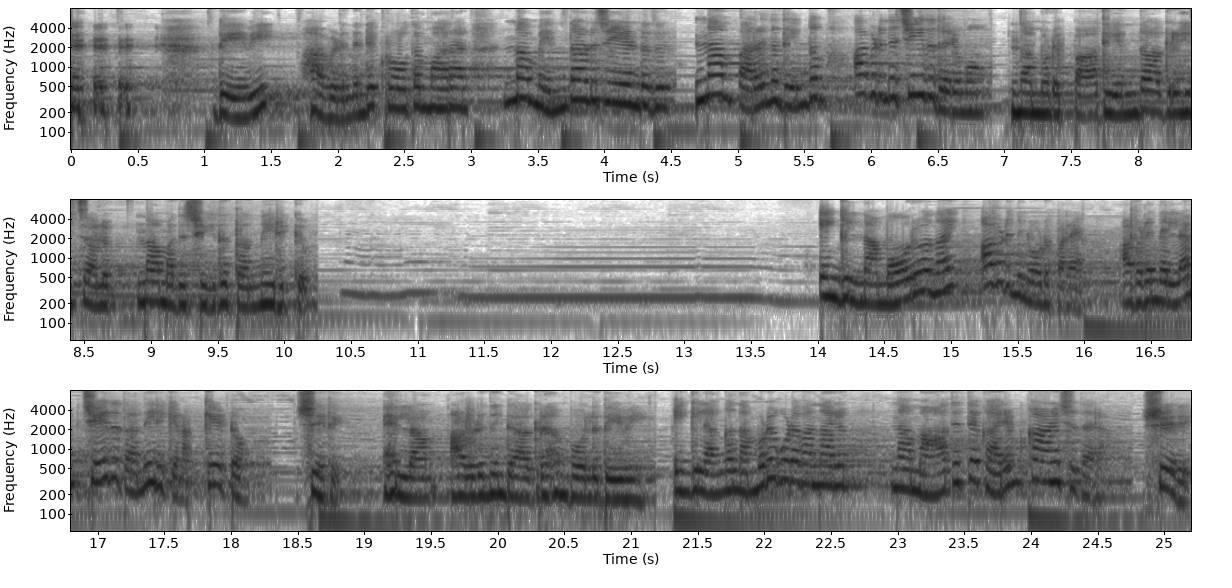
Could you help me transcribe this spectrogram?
ദേവി അവിടുന്ന് ക്രോധം മാറാൻ നാം എന്താണ് ചെയ്യേണ്ടത്? നാം പറയുന്നത് എന്തും അവിടുന്ന് ചെയ്തു തരുമോ? നമ്മുടെ പാതി എന്താഗ്രഹിച്ചാലും നാം അത് ചെയ്തു തന്നിരിക്കും. എങ്കിൽ നാം ഓരോന്നായി അവിടുന്നോട് പറയാം. അവിടുന്നെല്ലാം ചെയ്തു തന്നിരിക്കണം. കേട്ടോ? ശരി. എല്ലാം അവിടുന്ന് ആഗ്രഹം പോലെ ദേവി. എങ്കിൽ അങ്ങ് നമ്മുടെ കൂടെ വന്നാലും നാം ആദ്യത്തെ കാര്യം കാണിച്ചു തരാം. ശരി.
